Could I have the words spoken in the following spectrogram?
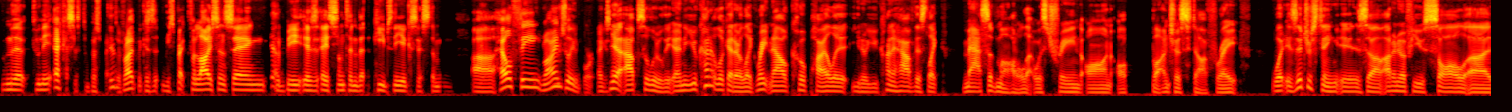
from the from the ecosystem perspective, right? Because respect for licensing Yeah. would be is, is something that keeps the ecosystem uh, healthy, right? Hugely important. Yeah, absolutely. And you kind of look at it like right now, Copilot, you know, you kind of have this like massive model that was trained on a bunch of stuff, right? What is interesting is uh, I don't know if you saw uh,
